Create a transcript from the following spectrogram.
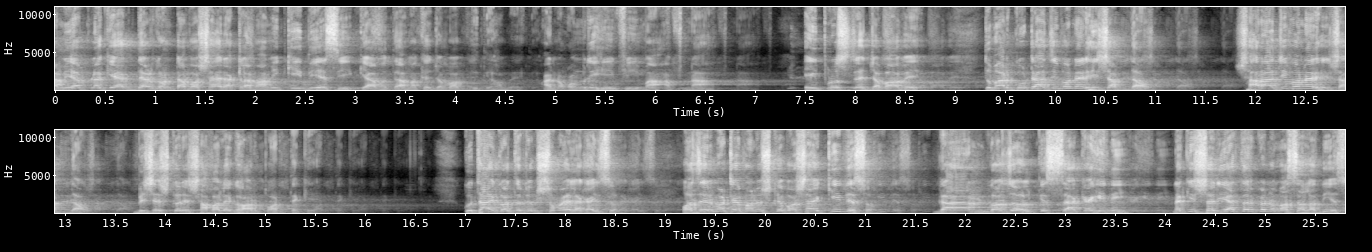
আমি আপনাকে এক দেড় ঘণ্টা বসায় রাখলাম, আমি কি দিয়েছি? কেমতে আমাকে জবাব দিতে হবে। ফিমা আফনা। এই প্রশ্নের জবাবে, তোমার গোটা জীবনের হিসাব দাও। সারা জীবনের হিসাব দাও, বিশেষ করে সাবালে ঘর পর থেকে। কোথায় কতটুকু সময় লাগাইছো? অজের মাঠে মানুষকে বসায় কি দেশ গান, গজল, কিসা, কাহিনী, নাকি শরিয়াতের কোনো মশালা দিয়েছ?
